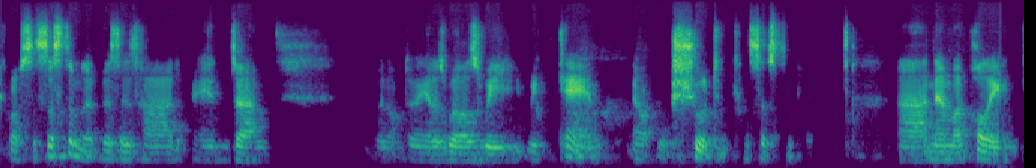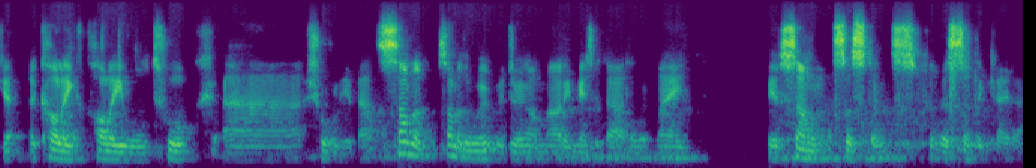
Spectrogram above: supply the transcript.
across the system that this is hard and um, we're not doing it as well as we we can or should consistently. Uh, now my colleague, the colleague Polly will talk uh, shortly about some of some of the work we're doing on Māori metadata that may be of some assistance for this indicator.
